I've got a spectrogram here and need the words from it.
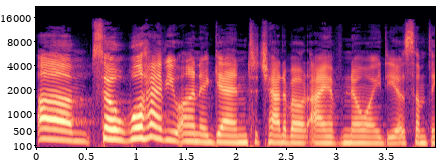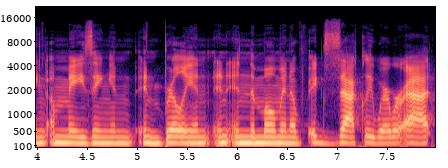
Um, so we'll have you on again to chat about, I have no idea, something amazing and, and brilliant in, in the moment of exactly where we're at.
